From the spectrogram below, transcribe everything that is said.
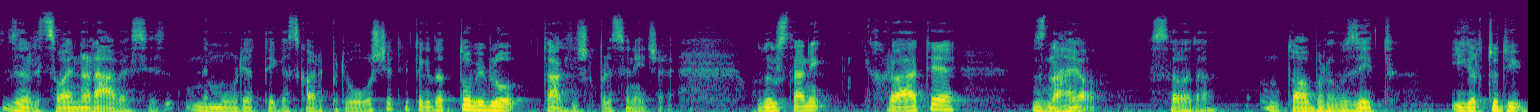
zaradi svoje narave, ne morejo tega skoraj privoščiti. Tako da to bi bilo taktično presenečenje. Po drugi strani, Hrvatije znajo, seveda, dobro vzeti igro tudi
